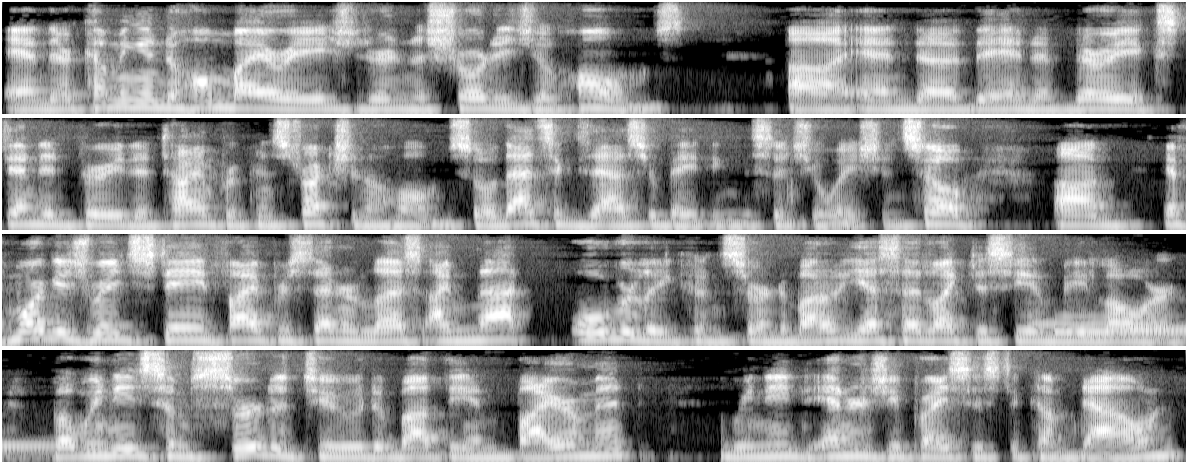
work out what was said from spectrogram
And they're coming into homebuyer age during the shortage of homes uh, and uh, in a very extended period of time for construction of homes. So that's exacerbating the situation. So um, if mortgage rates stay at 5% or less, I'm not overly concerned about it. Yes, I'd like to see them be lower, but we need some certitude about the environment. We need energy prices to come down,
